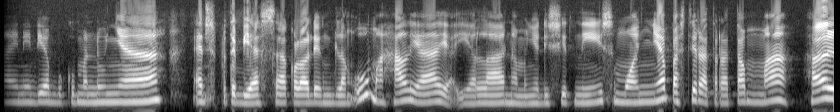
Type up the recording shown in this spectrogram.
Nah ini dia buku menunya. And seperti biasa kalau ada yang bilang Uh mahal ya. Ya iyalah namanya di Sydney Semuanya pasti rata-rata mahal.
